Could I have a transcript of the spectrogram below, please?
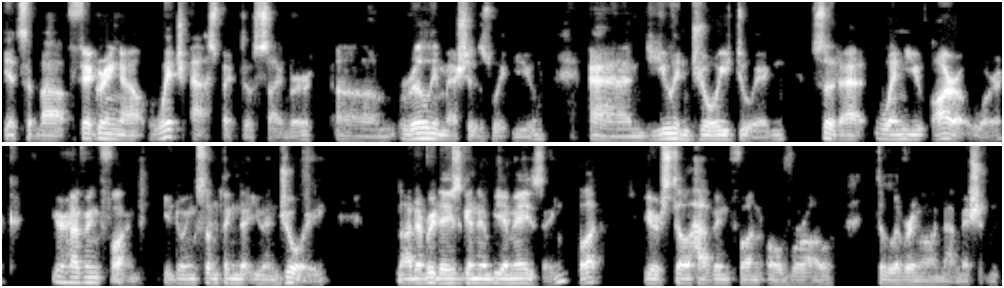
it's about figuring out which aspect of cyber um, really meshes with you and you enjoy doing so that when you are at work, you're having fun. You're doing something that you enjoy. Not every day is going to be amazing, but you're still having fun overall delivering on that mission.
